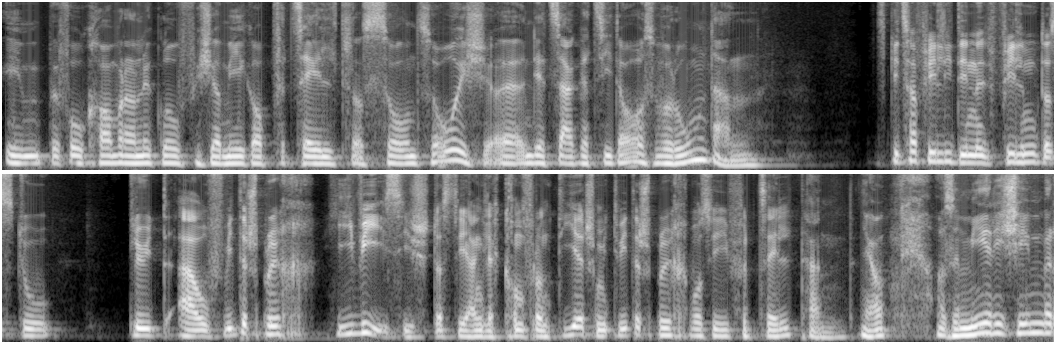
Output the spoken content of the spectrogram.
im, bevor die Kamera nicht gelaufen ist, ja mir erzählt, dass es so und so ist. Äh, und jetzt sagen Sie das, warum dann? Es gibt auch viele in deinen Filmen, dass du die Leute auf Widersprüche hinweisst, dass du die eigentlich konfrontierst mit Widersprüchen, die sie erzählt haben. Ja, also mir ist immer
